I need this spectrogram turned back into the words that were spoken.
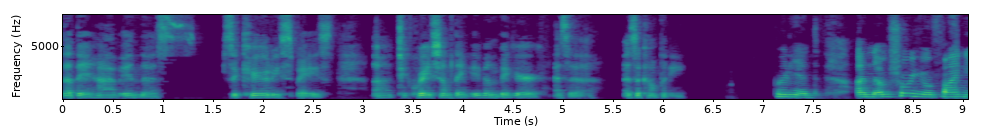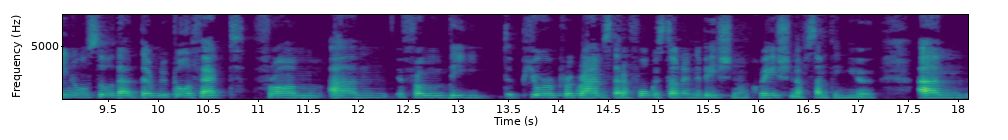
that they have in this security space uh, to create something even bigger as a as a company. Brilliant, and I'm sure you're finding also that the ripple effect from um, from the, the pure programs that are focused on innovation or creation of something new um,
